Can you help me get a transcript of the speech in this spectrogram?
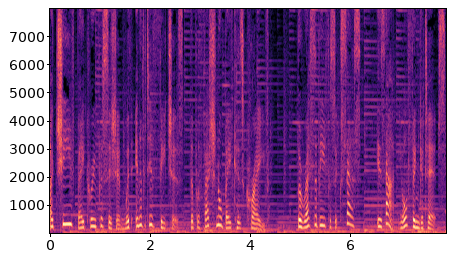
Achieve bakery precision with innovative features the professional bakers crave. The recipe for success is at your fingertips.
